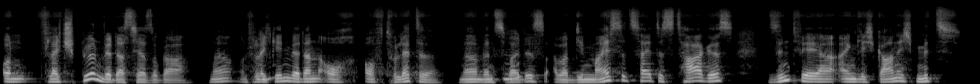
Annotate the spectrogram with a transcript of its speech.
und vielleicht spüren wir das ja sogar, ne? Und vielleicht mhm. gehen wir dann auch auf Toilette, ne, wenn es mhm. soweit ist. Aber die meiste Zeit des Tages sind wir ja eigentlich gar nicht mit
